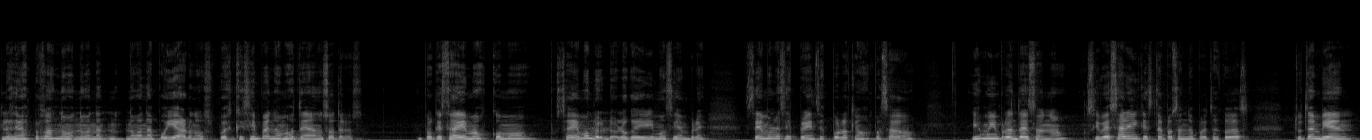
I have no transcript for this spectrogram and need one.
las demás personas no, no, van a, no, van a, apoyarnos, pues que siempre nos vamos a tener a nosotras. Porque sabemos cómo, sabemos lo, lo, que vivimos siempre, sabemos las experiencias por las que hemos pasado. Y es muy importante eso, ¿no? Si ves a alguien que está pasando por estas cosas, tú también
